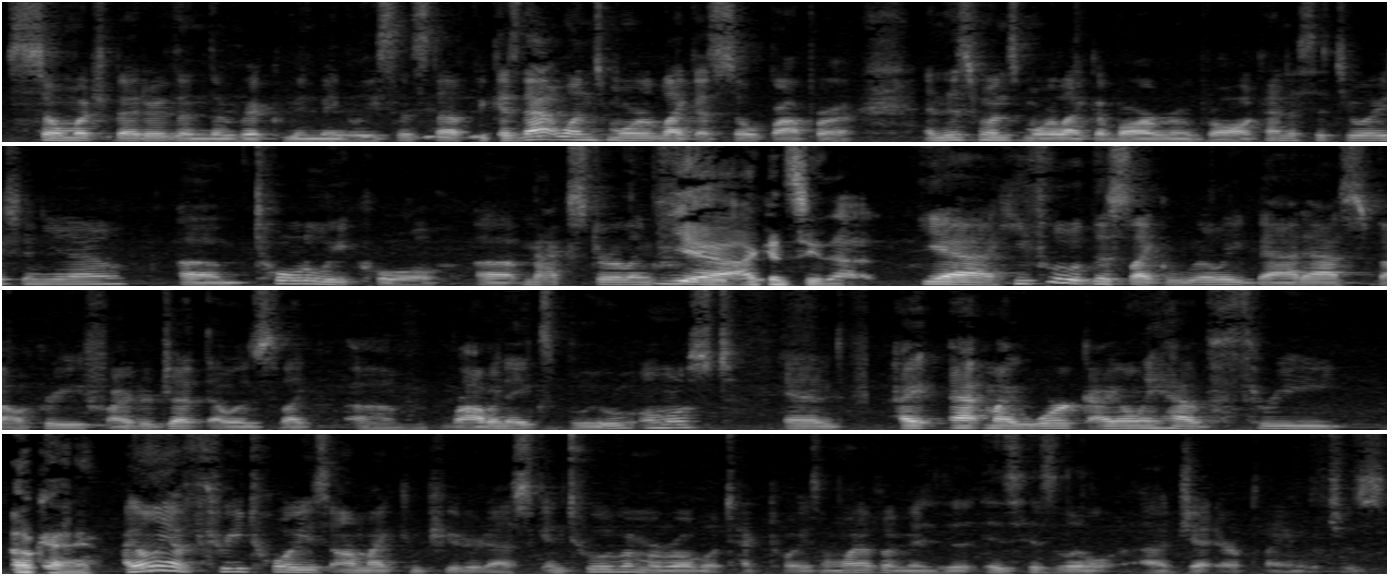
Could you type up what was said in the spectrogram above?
so much better than the Rick Minmay Lisa stuff because that one's more like a soap opera and this one's more like a barroom brawl kind of situation, you know. Um, totally cool. Uh, Max Sterling. Yeah, I can see that. yeah, he flew with this like really badass Valkyrie fighter jet that was like um, Robin Eggs blue almost. And I at my work, I only have three Okay. I only have three toys on my computer desk, and two of them are Robotech toys, and one of them is, is his little uh, jet airplane, which is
